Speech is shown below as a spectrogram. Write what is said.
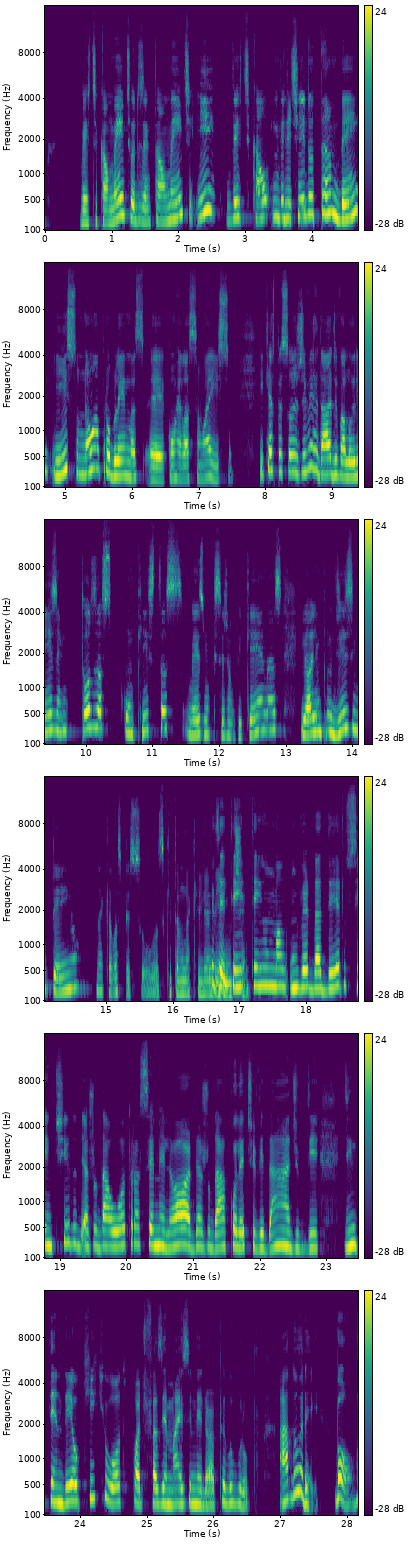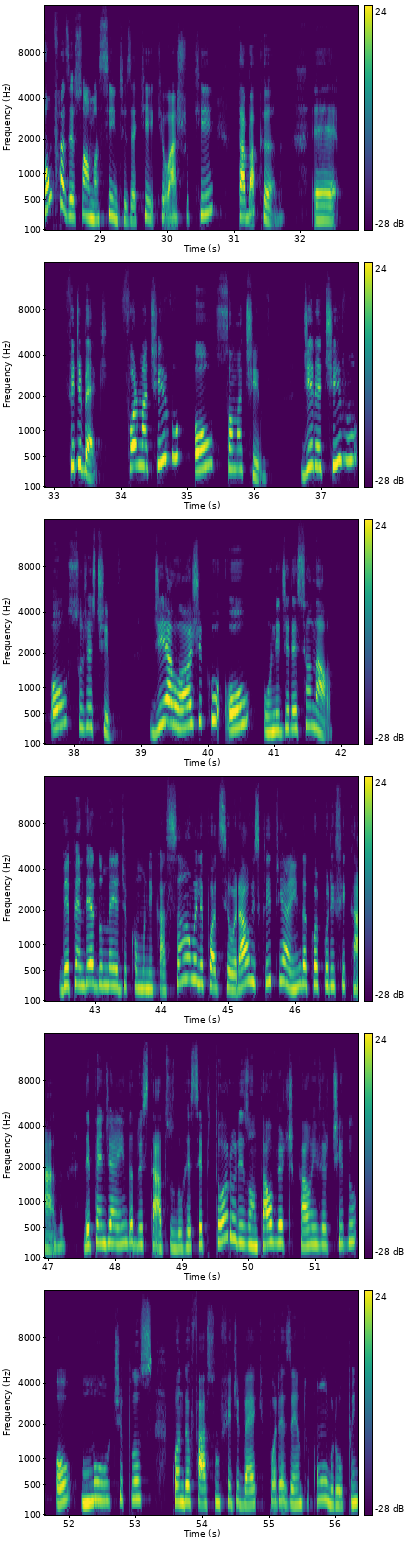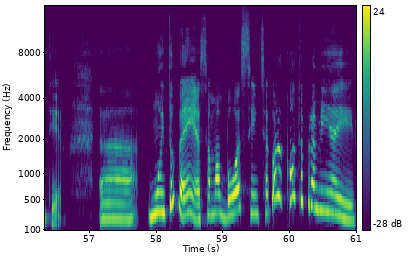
verticalmente, horizontalmente e vertical invertido também, e isso não há problemas é, com relação a isso. E que as pessoas de verdade valorizem todas as conquistas, mesmo que sejam pequenas, e olhem para o desempenho daquelas pessoas que estão naquele ambiente. Quer dizer, tem, tem uma, um verdadeiro sentido de ajudar o outro a ser melhor, de ajudar a coletividade, de, de entender o que, que o outro pode fazer mais e melhor pelo grupo. Adorei. Bom, vamos fazer só uma síntese aqui que eu acho que tá bacana. É, feedback: formativo ou somativo? Diretivo ou sugestivo? Dialógico ou unidirecional? Depender do meio de comunicação, ele pode ser oral, escrito e ainda corporificado. Depende ainda do status do receptor, horizontal, vertical, invertido ou múltiplos, quando eu faço um feedback, por exemplo, com um grupo inteiro. Uh, muito bem, essa é uma boa síntese. Agora conta para mim aí,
